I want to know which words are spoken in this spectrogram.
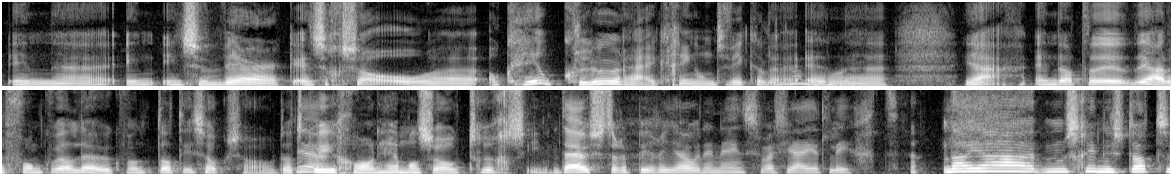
in, eh, in, in zijn werk en zich zo eh, ook heel kleurrijk ging ontwikkelen. Ja, en eh, ja, en dat, ja, dat vond ik wel leuk, want dat is ook zo. Dat Ja. kun je gewoon helemaal zo terugzien. Duistere periode, ineens was jij het licht. Nou ja, misschien is dat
